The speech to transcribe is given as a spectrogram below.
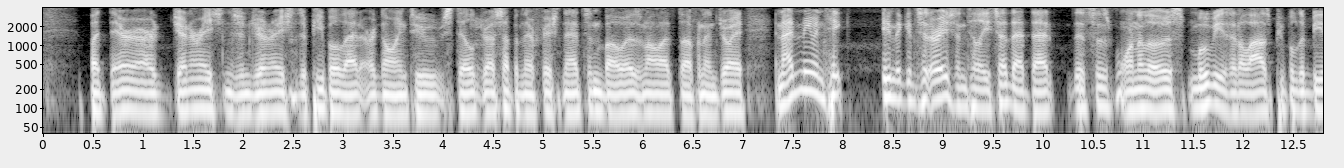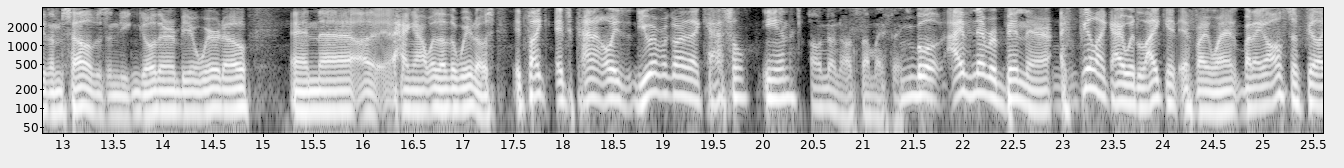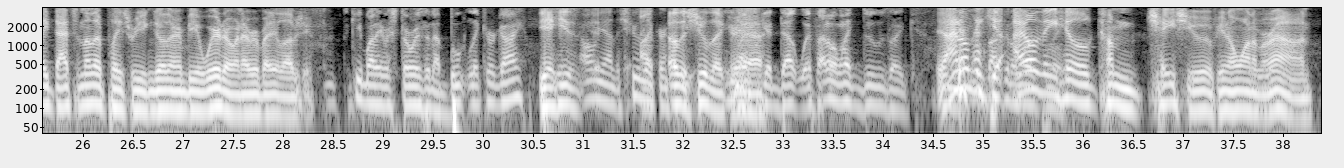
but there are generations and generations of people that are going to still dress up in their fishnets and boas and all that stuff and enjoy it. And I didn't even take into consideration until he said that that this is one of those movies that allows people to be themselves and you can go there and be a weirdo and uh, uh, hang out with other weirdos. It's like it's kind of always. Do you ever go to that castle, Ian? Oh no, no, it's not my thing. Well, I've never been there. I feel like I would like it if I went, but I also feel like that's another place where you can go there and be a weirdo and everybody loves you. I keep on hearing stories of that bootlicker guy. Yeah, he's. Oh yeah, the shoe liquor. Oh, the shoe He licker. likes Yeah. to get dealt with. I don't like dudes like. I don't think he, I don't think me. he'll come chase you if you don't want him around.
